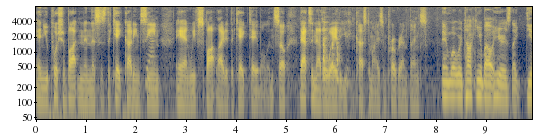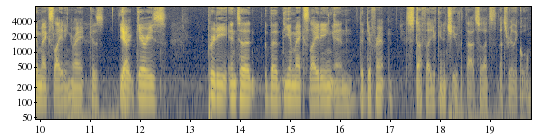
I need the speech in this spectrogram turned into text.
and you push a button, and this is the cake cutting scene, and we've spotlighted the cake table. And so, that's another way that you can customize and program things. And what we're talking about here is like DMX lighting, right? Because Yeah. Gary's pretty into the DMX lighting and the different stuff that you can achieve with that. So that's that's really cool.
